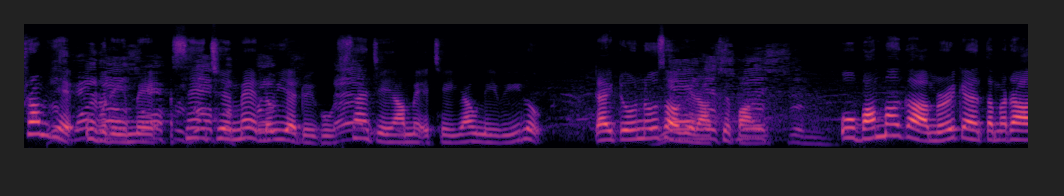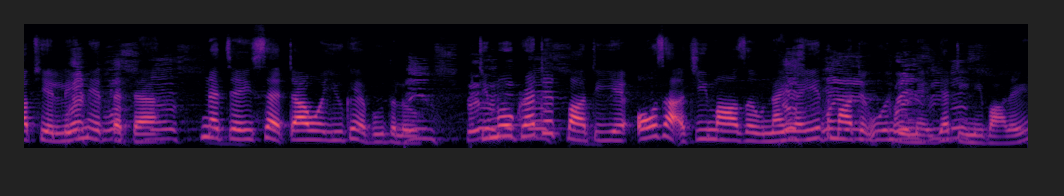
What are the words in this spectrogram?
Trump ရဲ့ဥပဒေမဲ့အစဉ်အချင်မဲ့လုပ်ရက်တွေကိုစန့်ကျင်ရမယ့်အချိန်ရောက်နေပြီလို့တိုက်တွန်းနှိုးဆော်ခဲ့တာဖြစ်ပါတယ်။ Obama ကအမေရိကန်သမ္မတအဖြစ်၄နှစ်သက်တမ်းနှစ်ကြိမ်ဆက်တာဝန်ယူခဲ့ဘူးသလို Democratic Party ရဲ့ဩဇာအကြီးမားဆုံးနိုင်ငံရေးသမားတဦးအနေနဲ့ရပ်တည်နေပါတယ်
